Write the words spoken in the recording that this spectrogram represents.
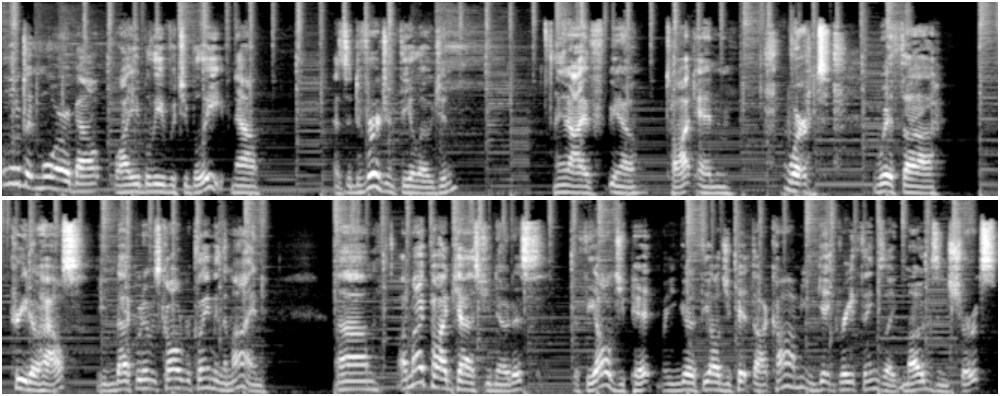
a little bit more about why you believe what you believe. Now, as a divergent theologian, and I've, you know, taught and worked with uh, Credo House, even back when it was called Reclaiming the Mind. Um, on my podcast, you notice the Theology Pit, where you can go to theologypit.com. You can get great things like mugs and shirts.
